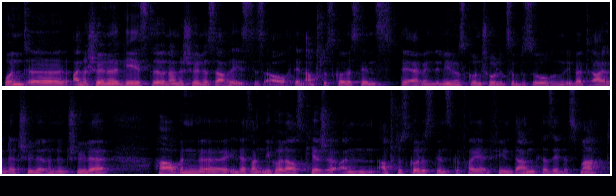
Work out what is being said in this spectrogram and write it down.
Und äh, eine schöne Geste und eine schöne Sache ist es auch, den Abschlussgottesdienst der Wendelinus-Grundschule zu besuchen. Über 300 Schülerinnen und Schüler haben äh, in der St. Nikolauskirche einen Abschlussgottesdienst gefeiert. Vielen Dank, dass ihr das macht.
